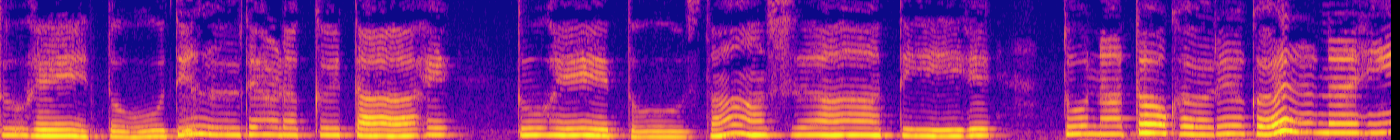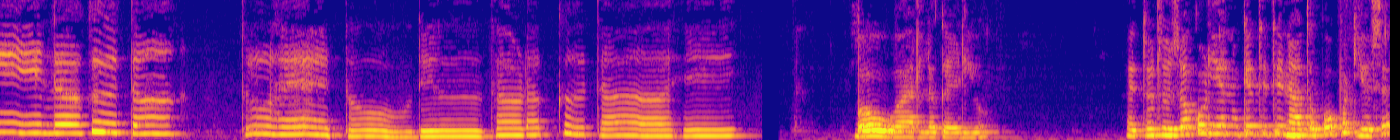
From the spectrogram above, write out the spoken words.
તું હે તો દિલ ધડકતા હે એ તો તો ચકોડિયાનું કહેતી હતી ને, આ તો પોપટિયો છે.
